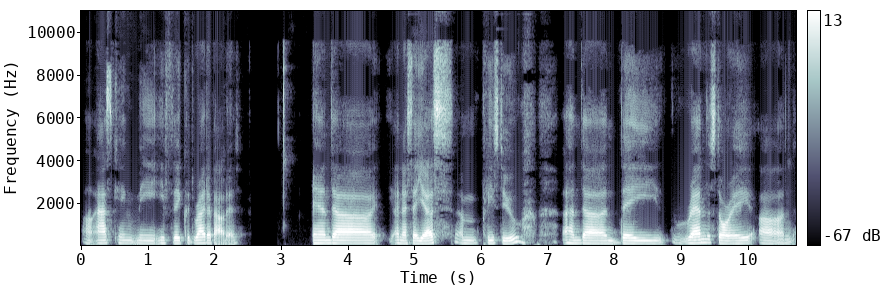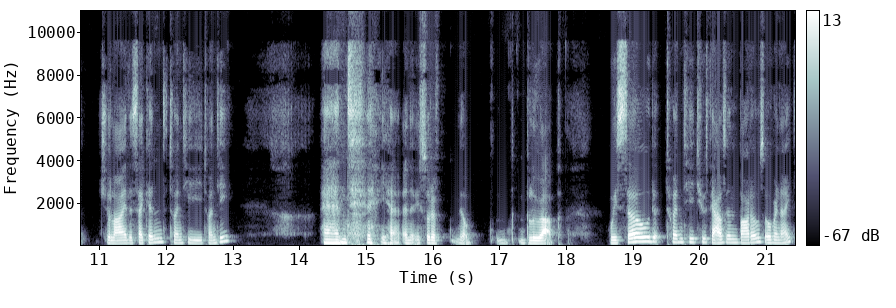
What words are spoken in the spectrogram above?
uh, asking me if they could write about it. And, uh, and I said, yes, um, please do. and, uh, they ran the story on July the 2nd, 2020. And yeah, and it sort of, you know, blew up. We sold 22,000 bottles overnight.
